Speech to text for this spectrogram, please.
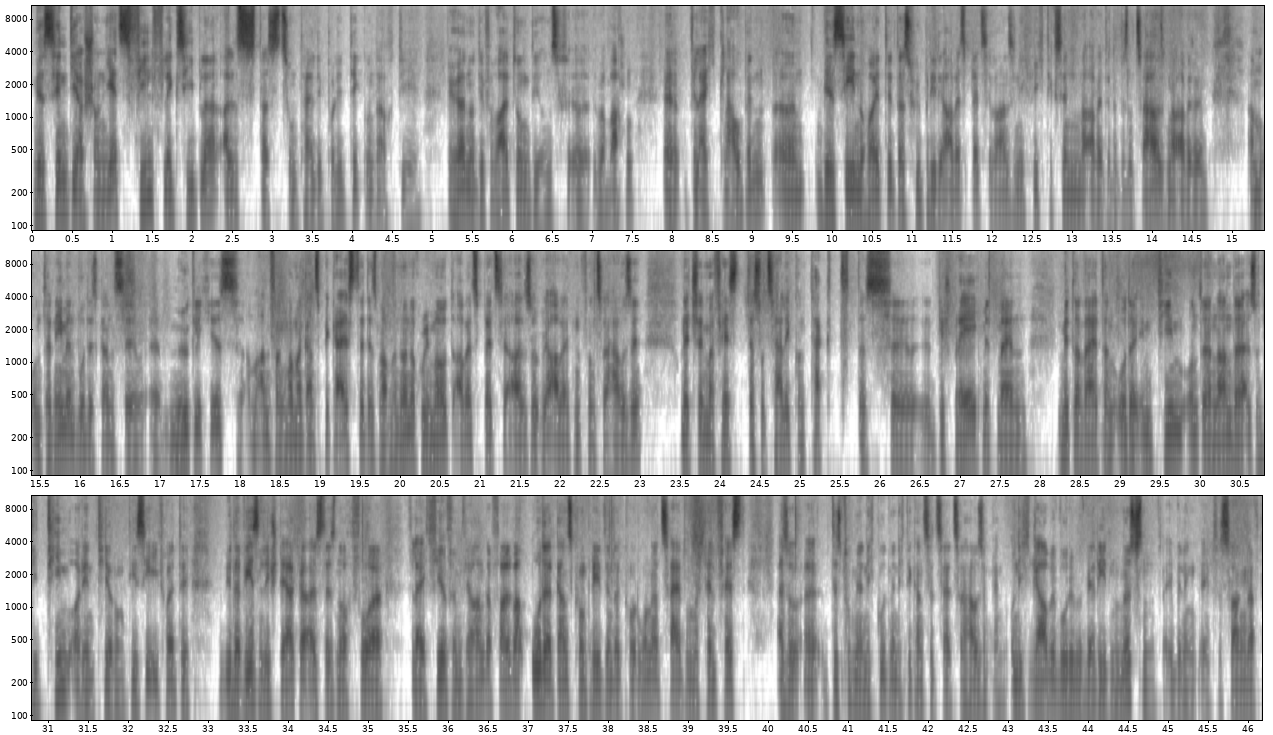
wir sind ja schon jetzt viel flexibler, als das zum Teil die Politik und auch die Behörden und die Verwaltung, die uns äh, überwachen, äh, vielleicht glauben. Äh, wir sehen heute, dass hybride Arbeitsplätze wahnsinnig wichtig sind. Man arbeitet ein bisschen zu Hause, man arbeitet am Unternehmen, wo das Ganze äh, möglich ist. Am Anfang war man ganz begeistert, jetzt machen wir nur noch Remote-Arbeitsplätze, also wir arbeiten von zu Hause. Und jetzt stellen wir fest, der soziale Kontakt, das äh, Gespräch mit meinen Mitarbeitern oder im Team untereinander, also die Teamorientierung, die sehe ich heute wieder wesentlich stärker, als das noch vor vielleicht vier, fünf Jahren der Fall war. Oder ganz konkret in der Corona-Zeit und man stellt fest, also äh, das tut mir nicht gut, wenn ich die ganze Zeit zu Hause bin. Und ich glaube, worüber wir reden müssen, Frau Ebeling, wenn ich das sagen darf,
